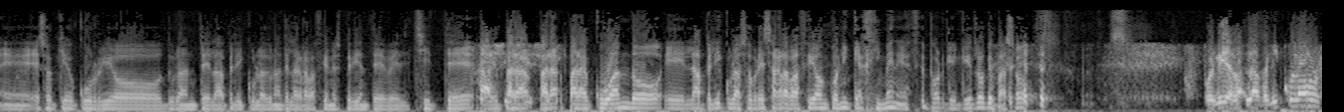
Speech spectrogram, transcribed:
eh, eso que ocurrió durante la película, durante la grabación Expediente Belchite. Ah, eh, para, para, ¿Para cuándo la película sobre esa grabación con Iker Jiménez? Porque, ¿qué es lo que pasó? Pues mira, la, película,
